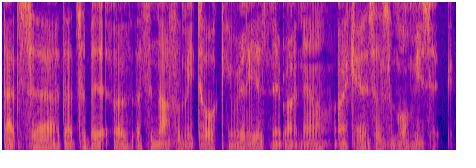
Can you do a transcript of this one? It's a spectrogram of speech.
that's uh, that's a bit of that's enough of me talking, really, isn't it? Right now. Okay, let's have some more music.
